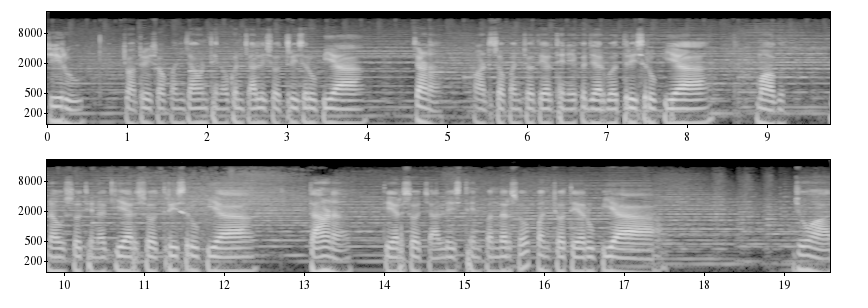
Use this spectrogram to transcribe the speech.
જીરું ચોત્રીસો પંચાવનથી ઓગણચાલીસો ત્રીસ રૂપિયા. ચણા આઠસો પંચોતેરથી એક હજાર બત્રીસ રૂપિયા. મગ નવસોથી અગિયારસો ત્રીસ રૂપિયા. ધાણા તેરસો ચાલીસથી પંદરસો પંચોતેર રૂપિયા. જુવાર,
